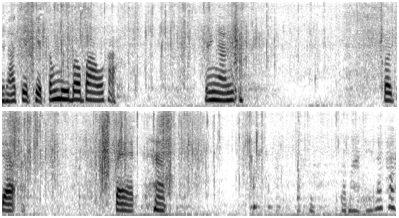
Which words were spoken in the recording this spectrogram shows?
วลาเก็บเห็ดต้องมือเบาๆค่ะ ไม่งั้น ก็จะแตกหัก ประมาณนี้แล้วค่ะ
